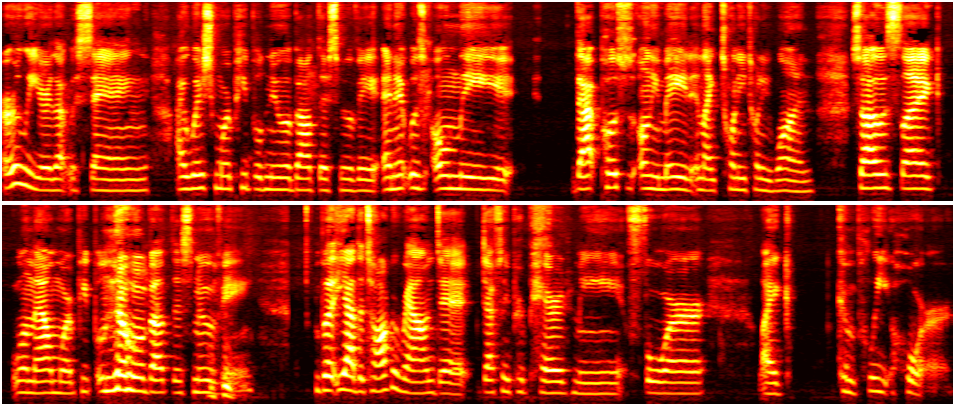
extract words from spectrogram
earlier that was saying i wish more people knew about this movie and it was only that post was only made in like 2021 so i was like well now more people know about this movie. But yeah the talk around it definitely prepared me for like complete horror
